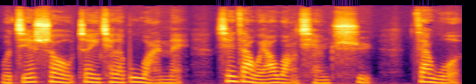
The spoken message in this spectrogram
我接受这一切的不完美，现在我要往前去，在我。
